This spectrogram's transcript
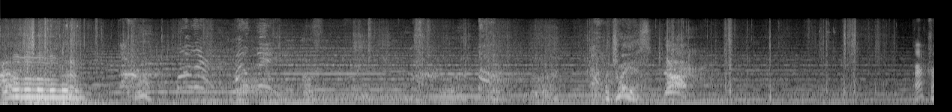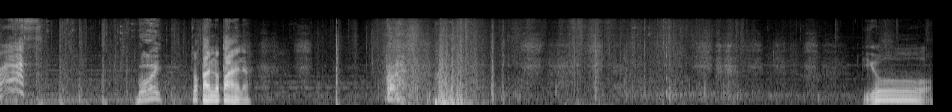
No, no, no, no, no. Atreus! Boy? أتوقع انه طعنه يو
